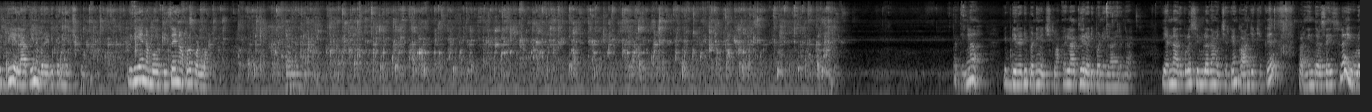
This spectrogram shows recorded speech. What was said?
இப்படி எல்லாத்தையும் நம்ம ரெடி பண்ணி வச்சுக்கலாம். இதையே நம்ம ஒரு டிசைனாக கூட பண்ணலாம் பாருங்க. பார்த்தீங்களா இப்படி ரெடி பண்ணி வச்சுக்கலாம். எல்லாத்தையும் ரெடி பண்ணிடலாம் இருங்க. எண்ணெய் அதுக்குள்ளே சிம்மில் தான் வச்சுருக்கேன். காஞ்சிட்ருக்கு பாருங்கள் இந்த சைஸில் இவ்வளோ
